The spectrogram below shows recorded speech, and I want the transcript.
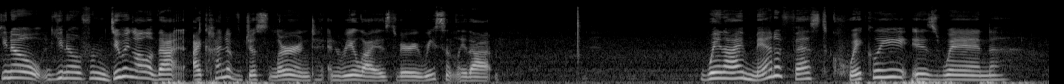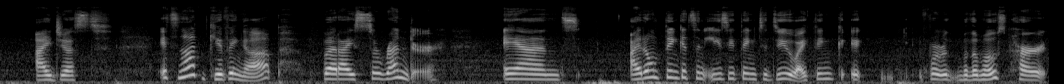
You know, you know, from doing all of that, I kind of just learned and realized very recently that when I manifest quickly is when I just it's not giving up, but I surrender. And I don't think it's an easy thing to do. I think it, for the most part,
